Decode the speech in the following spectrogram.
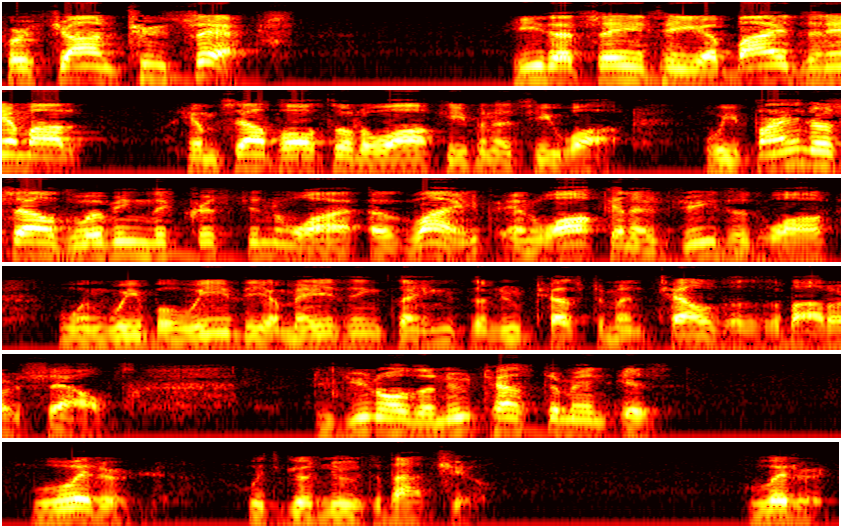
1 John 2 6. He that saith he abides in him ought himself also to walk even as he walked. We find ourselves living the Christian uh, life and walking as Jesus walked when we believe the amazing things the New Testament tells us about ourselves. Did you know the New Testament is littered with good news about you? Littered.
